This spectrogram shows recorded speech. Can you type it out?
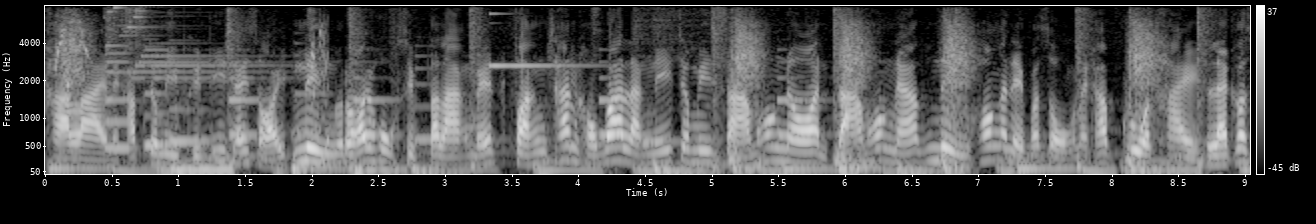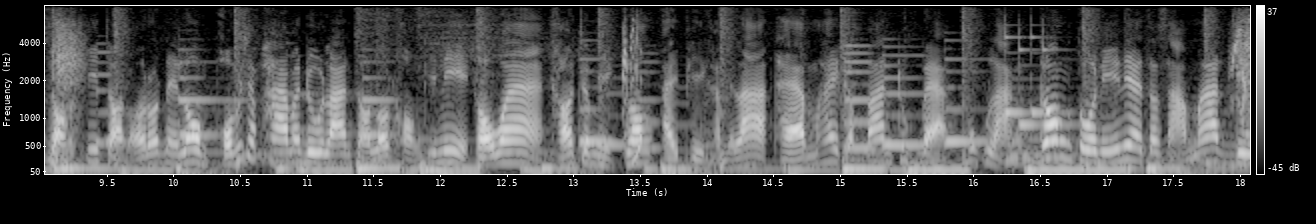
คาลายนะครับ จะมีพื้นที่ใช้สอย 160 ตารางเมตร ฟังก์ชันของบ้านหลังนี้จะมี 3 ห้องนอน 3 ห้องน้ำ1ห้องอเนกประสงค์นะครับ ครัวไทย และก็ 2 ที่จอดรถในร่ม ผมจะพามาดูลานจอดรถของที่นี่ เพราะว่าเขาจะมีกล้อง IP Camera แถมให้กับบ้านทุกแบบทุกหลัง กล้องตัวนี้เนี่ยจะสามารถดู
